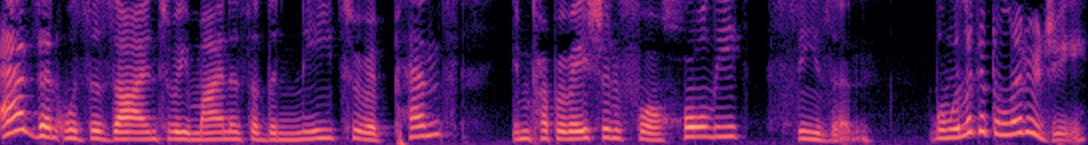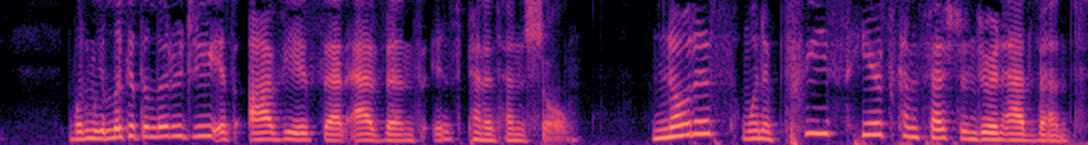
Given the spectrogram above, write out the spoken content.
Advent was designed to remind us of the need to repent in preparation for a holy season. When we look at the liturgy, when we look at the liturgy, it's obvious that Advent is penitential. Notice when a priest hears confession during Advent,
